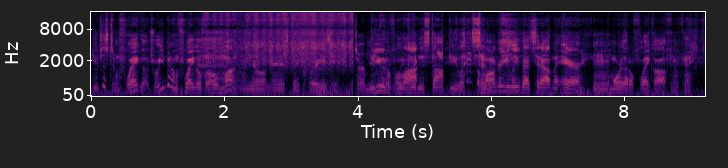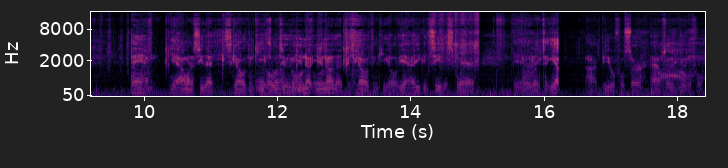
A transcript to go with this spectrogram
you're just in fuego, Troy. You've been in fuego for a whole month. I know man. It's been crazy. It's a You- beautiful we lock. couldn't stop you last The time. longer you leave that sit out in the air, the Mhm. more that'll flake off. Okay. Bam. Yeah, I want to see that skeleton keyhole too. You know, for. you know that's a skeleton keyhole. Yeah, you can see the square. Yeah. Right yep. All right, beautiful, sir. Absolutely Wow. beautiful.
